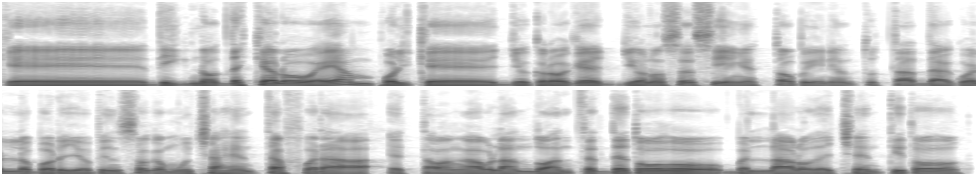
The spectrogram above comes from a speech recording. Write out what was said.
que dignos de que lo vean, porque yo creo que, yo no sé si en esta opinión tú estás de acuerdo, pero yo pienso que mucha gente afuera estaban hablando antes de todo, ¿verdad? Lo de Chente y todo,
